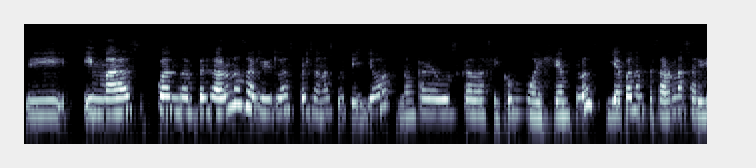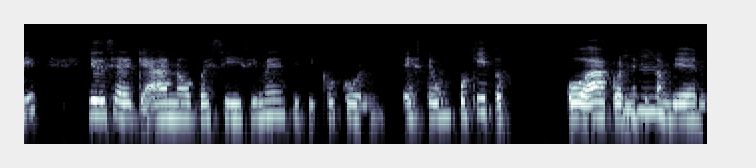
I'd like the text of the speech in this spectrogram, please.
Sí, y más cuando empezaron a salir las personas, porque yo nunca había buscado así como ejemplos, y ya cuando empezaron a salir, yo decía de que, ah, no, pues sí, sí me identifico con este un poquito, o ah, con este también,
